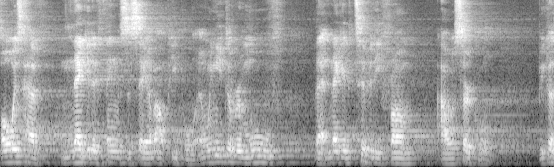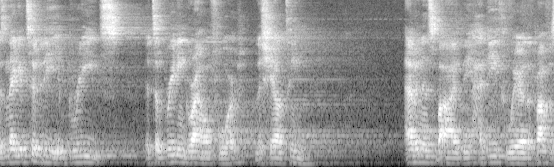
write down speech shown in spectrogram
always have negative things to say about people, and we need to remove that negativity from our circle. Because negativity, it breeds, it's a breeding ground for the shayateen evidenced by the hadith where the Prophet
